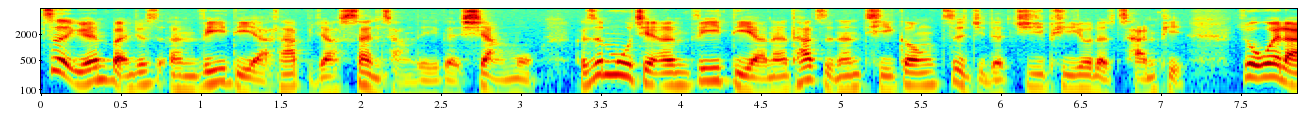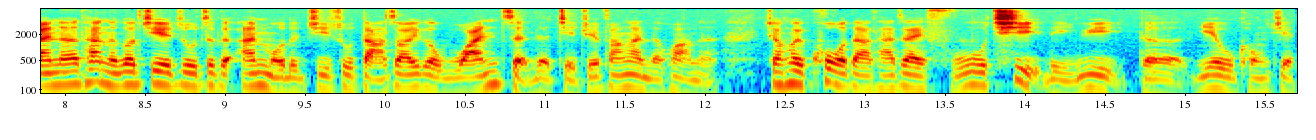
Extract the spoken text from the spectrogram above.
这原本就是 NVIDIA 它比较擅长的一个项目，可是目前 NVIDIA 呢，它只能提供自己的 GPU 的产品。如果未来呢，它能够借助这个安谋的技术，打造一个完整的解决方案的话呢，将会扩大它在服务器领域的业务空间，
